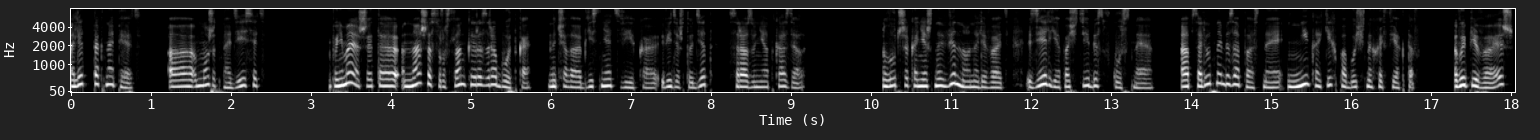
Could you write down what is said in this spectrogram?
Лет так на пять, а может, на десять. «Понимаешь, это наша с Русланкой разработка», — начала объяснять Вика, видя, что дед сразу не отказал. «Лучше, конечно, вино наливать, зелье почти безвкусное, абсолютно безопасное, никаких побочных эффектов. Выпиваешь,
